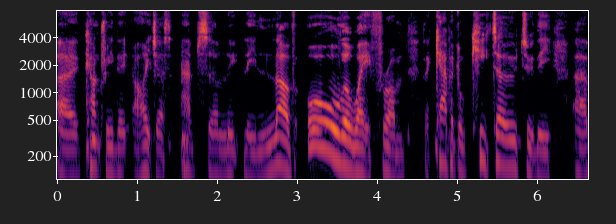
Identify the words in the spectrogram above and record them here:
a country that I just absolutely love, all the way from the capital Quito to the uh,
